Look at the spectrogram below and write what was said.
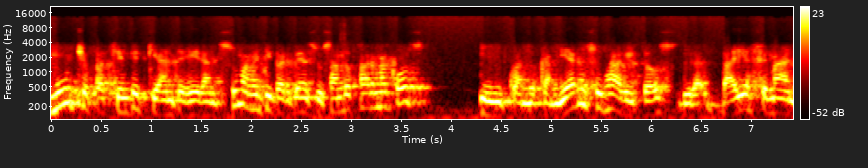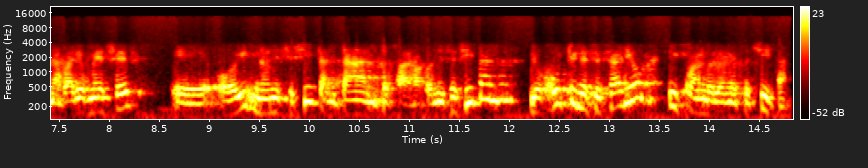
muchos pacientes que antes eran sumamente hipertensos usando fármacos y cuando cambiaron sus hábitos, durante varias semanas, varios meses, eh, hoy no necesitan tanto fármaco, necesitan lo justo y necesario y cuando lo necesitan.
